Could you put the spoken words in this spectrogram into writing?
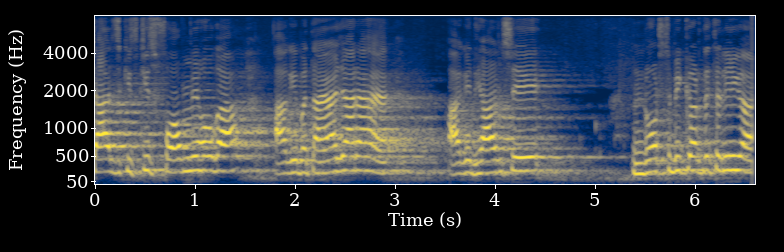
चार्ज किस किस फॉर्म में होगा आगे बताया जा रहा है आगे ध्यान से नोट्स भी करते चलिएगा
